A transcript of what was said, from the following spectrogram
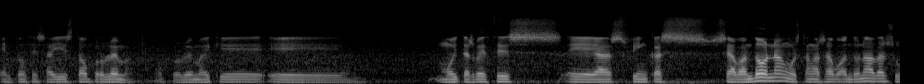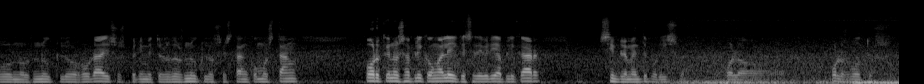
entonces aí está o problema. O problema é que eh, moitas veces eh, as fincas se abandonan ou están as abandonadas ou nos núcleos rurais, os perímetros dos núcleos están como están porque non se aplica unha lei que se debería aplicar simplemente por iso, polo, polos votos.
